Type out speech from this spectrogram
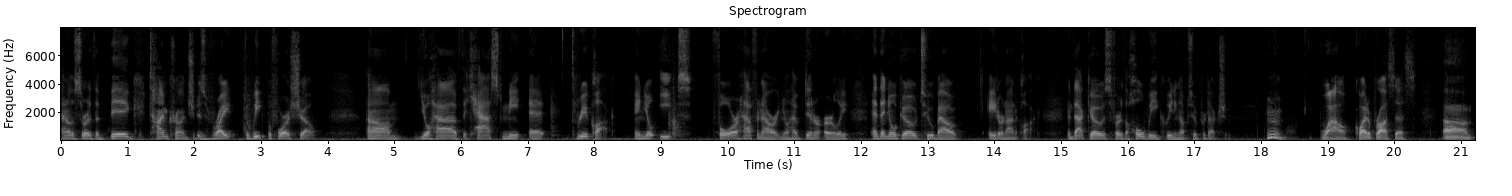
i know sort of the big time crunch is right the week before a show. Um, you'll have the cast meet at 3 o'clock and you'll eat for half an hour and you'll have dinner early and then you'll go to about eight or nine o'clock. And that goes for the whole week leading up to a production. Hmm. Wow. Quite a process. Um,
